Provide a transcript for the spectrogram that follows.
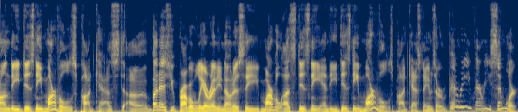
on the Disney Marvels podcast. Uh, but as you probably already noticed, the Marvelous Disney and the Disney Marvels podcast names are very, very similar,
